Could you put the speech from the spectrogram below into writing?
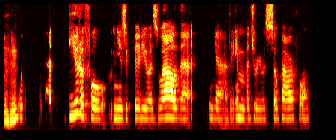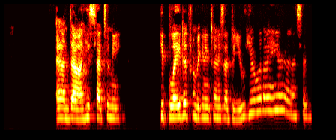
Mm-hmm. With that beautiful music video as well that, yeah, the imagery was so powerful. And uh, he said to me, he played it from beginning to end. He said, Do you hear what I hear? And I said,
